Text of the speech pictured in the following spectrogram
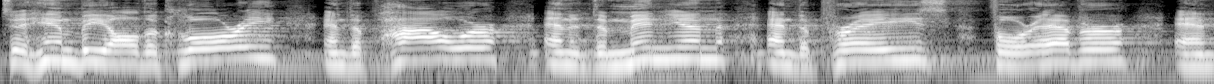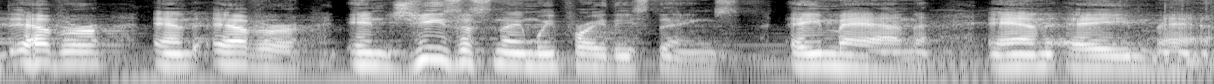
To Him be all the glory and the power and the dominion and the praise forever and ever and ever. In Jesus' name we pray these things. Amen and amen.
